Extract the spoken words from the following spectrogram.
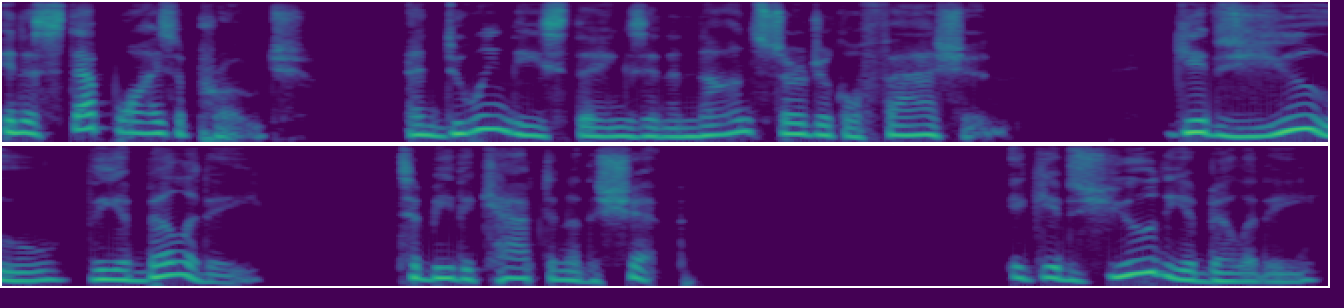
in a stepwise approach, and doing these things in a non surgical fashion gives you the ability to be the captain of the ship. It gives you the ability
